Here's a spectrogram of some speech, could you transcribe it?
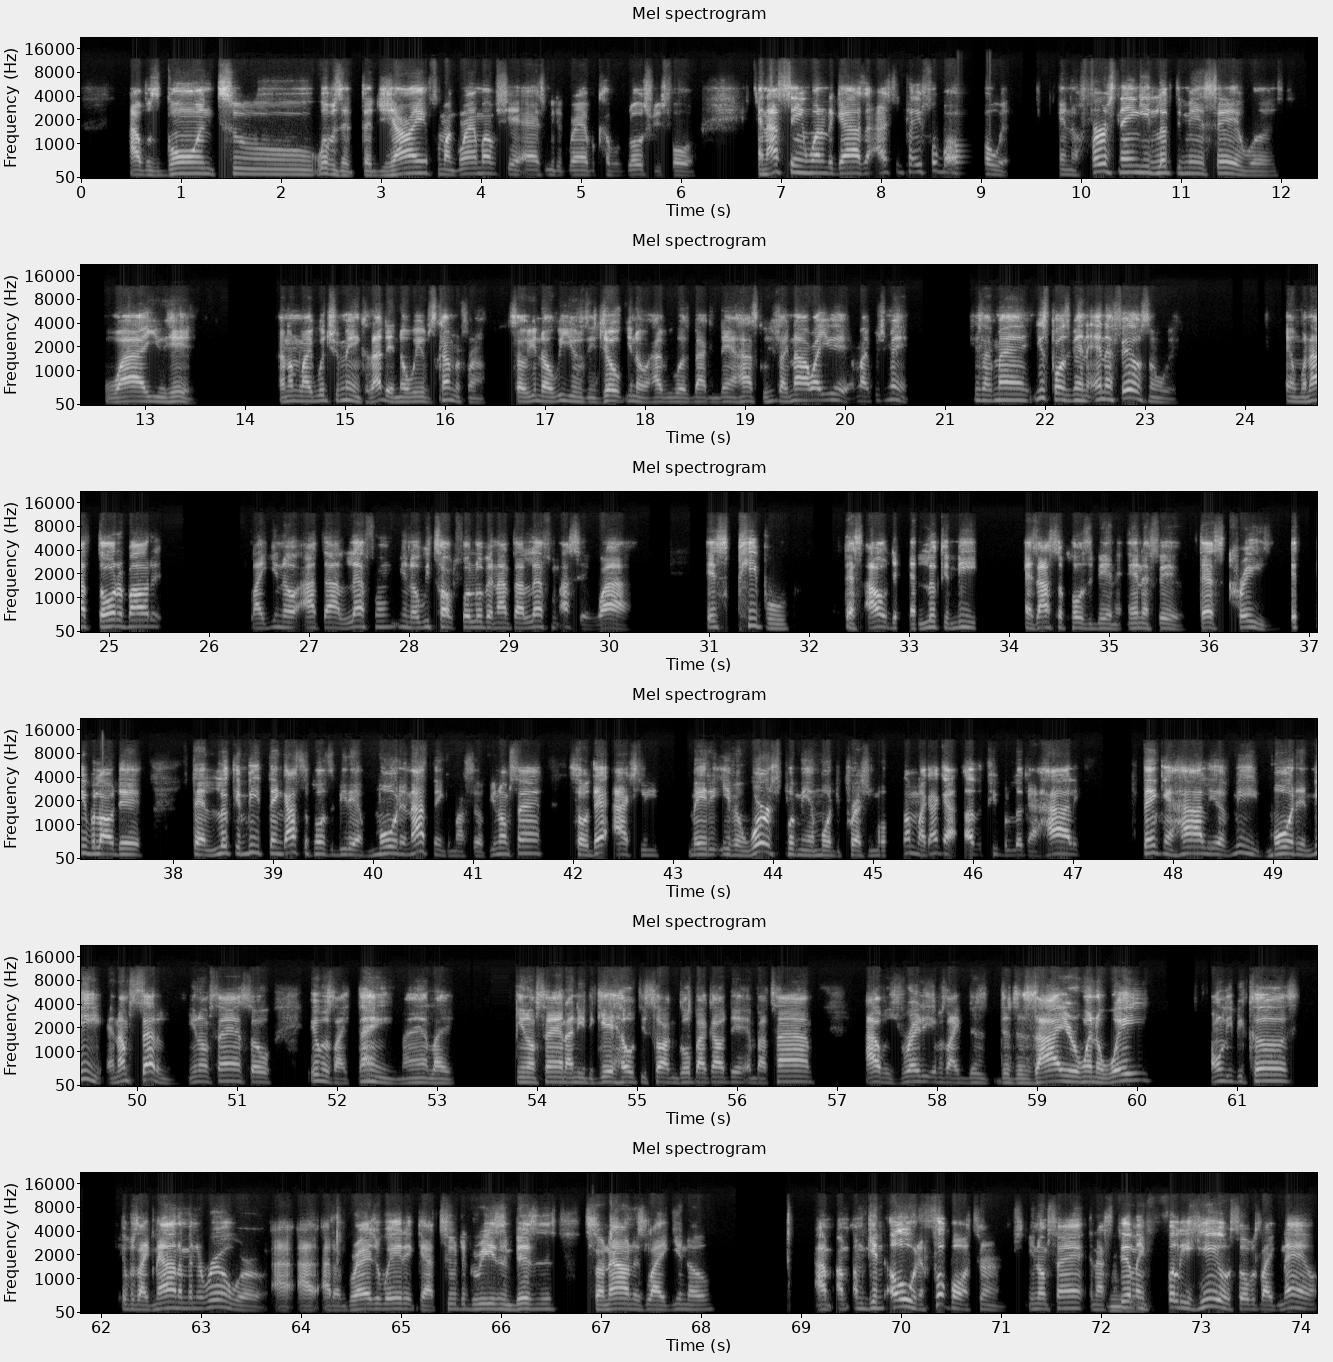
I was going to what was it? The Giant for my grandmother. She had asked me to grab a couple groceries for, and I seen one of the guys I actually played football with. And the first thing he looked at me and said was, Why are you here? And I'm like, What you mean? Because I didn't know where he was coming from. So, you know, we usually joke, you know, how he was back in Dan high school. He's like, Nah, why you here? I'm like, What you mean? He's like, Man, you supposed to be in the NFL somewhere. And when I thought about it, like, you know, after I left him, you know, we talked for a little bit. And after I left him, I said, Wow, it's people that's out there that look at me as I supposed to be in the NFL. That's crazy. It's people out there that look at me think I'm supposed to be there more than I think of myself. You know what I'm saying? So that actually made it even worse, put me in more depression mode. I'm like, I got other people looking highly, thinking highly of me more than me, and I'm settling. You know what I'm saying? So it was like, dang, man, like, you know what I'm saying? I need to get healthy so I can go back out there. And by time I was ready, it was like the, the desire went away only because it was like now I'm in the real world. I, I I done graduated, got two degrees in business. So now it's like, you know, I'm, I'm, I'm getting old in football terms. You know what I'm saying? And I still mm-hmm. ain't fully healed. So it was like now,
